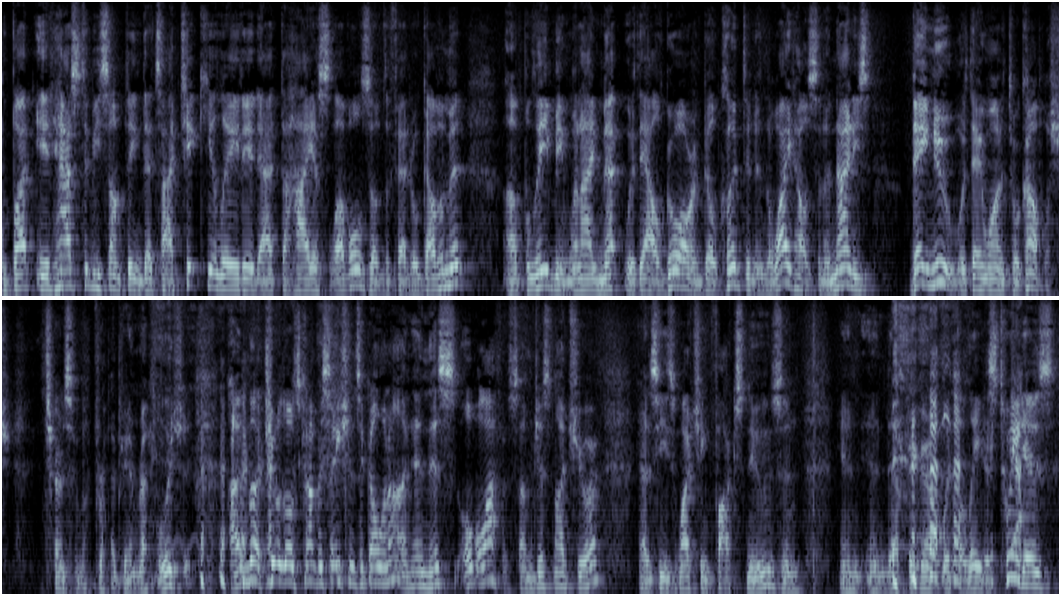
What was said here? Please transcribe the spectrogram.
But it has to be something that's articulated at the highest levels of the federal government. Uh, believe me, when I met with Al Gore and Bill Clinton in the White House in the 90s, they knew what they wanted to accomplish in terms of a broadband revolution. I'm not sure those conversations are going on in this Oval Office. I'm just not sure as he's watching Fox News and and, and uh, figuring out what the latest tweet is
